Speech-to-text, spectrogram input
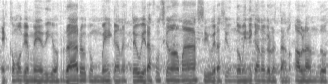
Es como que medio raro que un mexicano este hubiera funcionado más si hubiera sido un dominicano que lo están hablando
